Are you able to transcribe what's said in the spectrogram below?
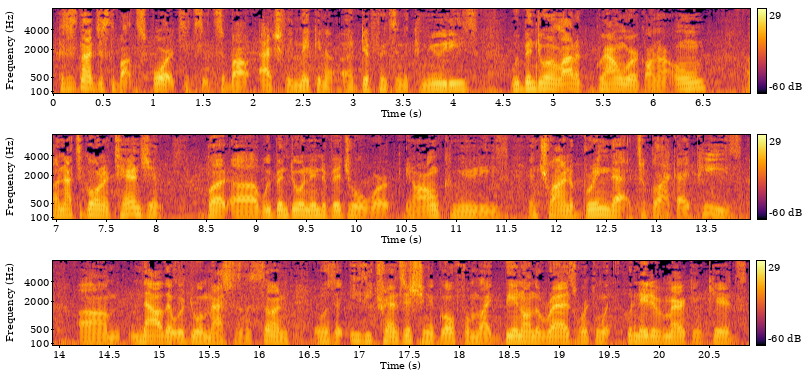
because it's not just about sports. It's it's about actually making a, a, difference in the communities. We've been doing a lot of groundwork on our own. Uh, not to go on a tangent, but uh, we've been doing individual work in our own communities and trying to bring that to Black Eyed Peas. Um, now that we're doing Masters of the Sun, it was an easy transition to go from like being on the res, working with, with Native American kids,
